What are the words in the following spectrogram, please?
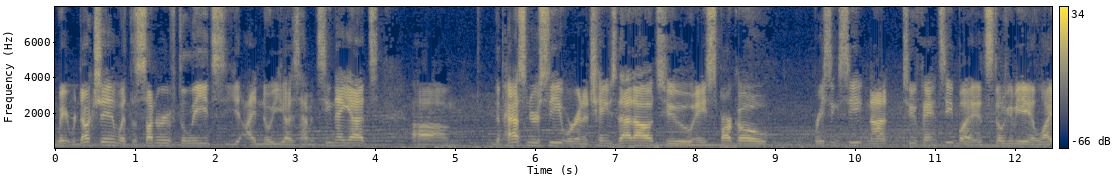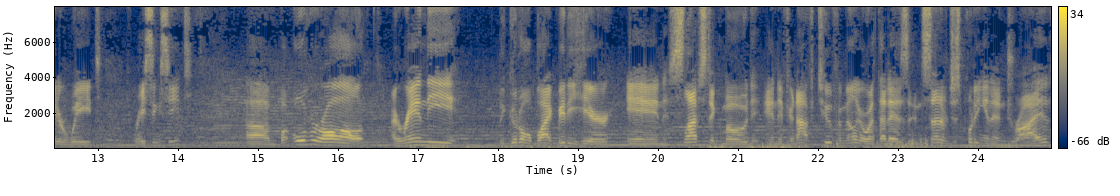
weight reduction with the sunroof deletes. I know you guys haven't seen that yet. Um, the passenger seat, we're gonna change that out to a Sparco racing seat, not too fancy, but it's still gonna be a lighter weight racing seat. Um, but overall, I ran the the good old Black Beauty here in slapstick mode, and if you're not too familiar with that is, instead of just putting it in drive,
